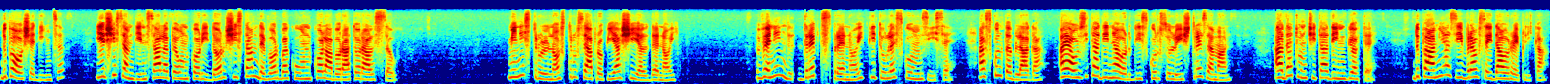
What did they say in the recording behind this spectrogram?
după o ședință, ieșisem din sală pe un coridor și stam de vorbă cu un colaborator al său. Ministrul nostru se apropia și el de noi. Venind drept spre noi, Titulescu îmi zise, Ascultă, Blaga, ai auzit adineori discursul lui Strezeman? A dat un citat din Goethe. După amiazii vreau să-i dau replica.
